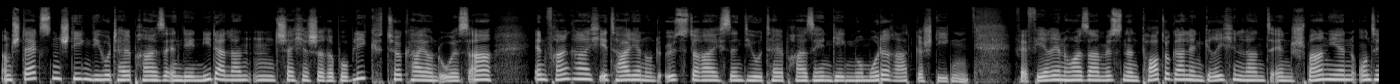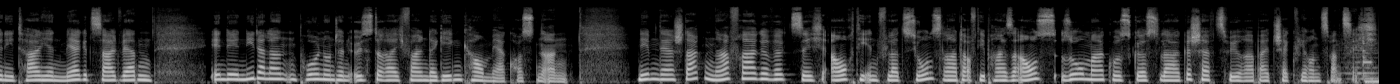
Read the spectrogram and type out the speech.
Am stärksten stiegen die Hotelpreise in den Niederlanden, Tschechische Republik, Türkei und USA. In Frankreich, Italien und Österreich sind die Hotelpreise hingegen nur moderat gestiegen. Für Ferienhäuser müssen in Portugal, in Griechenland, in Spanien und in Italien mehr gezahlt werden. In den Niederlanden, Polen und in Österreich fallen dagegen kaum mehr Kosten an. Neben der starken Nachfrage wirkt sich auch die Inflationsrate auf die Preise aus, so Markus Gößler, Geschäftsführer bei Check24.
